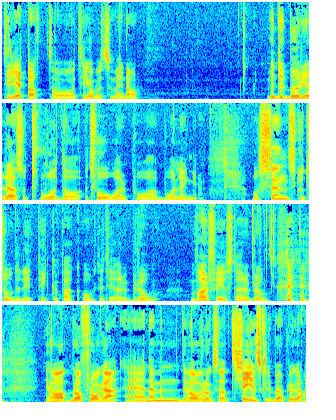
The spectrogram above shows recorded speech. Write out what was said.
till hjärtat och till jobbet som är idag. Men du började alltså två, dag, två år på Borlänge. Och sen skulle tog du ditt pick och pack och åkte till Örebro. Varför just Örebro? Ja, bra fråga. Eh, nej, men det var väl också att tjejen skulle börja plugga.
